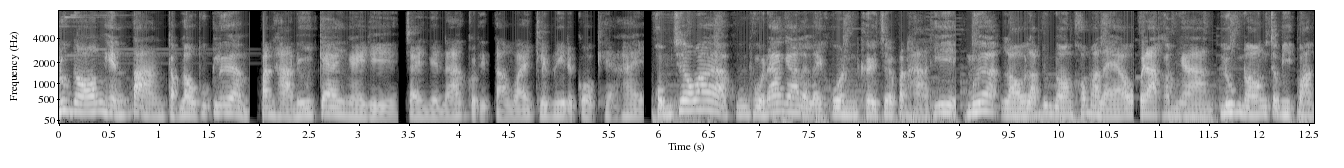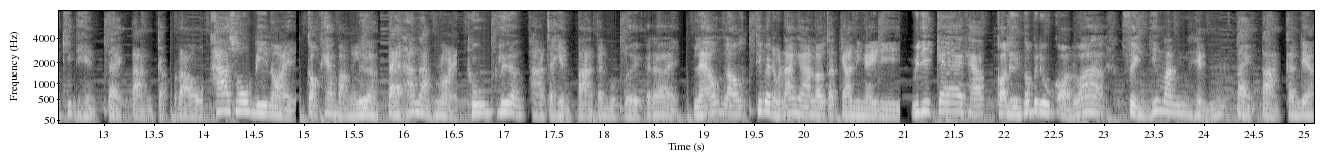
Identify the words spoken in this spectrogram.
ลูกน้องเห็นต่างกับเราทุกเรื่อง ปัญหานี้แก้ยังไงดี ใจเย็นนะ กดติดตามไว้คลิปนี้เดี๋ยวโกแคร์ให้ ผมเชื่อว่าคุณหัวหน้างานหลายๆ คนเคยเจอปัญหาที่เมื่อเรารับลูกน้องเข้ามาแล้ว เวลาทำงาน ลูกน้องจะมีความคิดเห็นแตกต่างกับเรา ถ้าโชคดีหน่อย ก็แค่บางเรื่อง แต่ถ้าหนักหน่อยทุกเรื่องอาจจะเห็นต่างกันหมดเลยก็ได้ แล้วเราที่เป็นหัวหน้างานเราจัดการยังไงดี วิธีแก้ครับ ก่อนอื่นต้องไปดูก่อนว่า สิ่งที่มันเห็นแตกต่างกันเนี่ย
